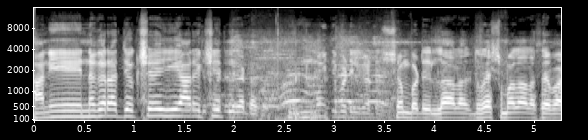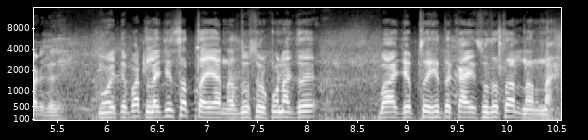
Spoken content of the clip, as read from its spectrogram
आणि नगराध्यक्ष ही आरक्षित मोहिते पाटील गटाची. शंभर टक्के लाला रेश्मा लालासाहेब आडगळे. मोहिते पाटलाची सत्ता येणार. दुसरं कोणाचं? भाजपचं हे तर काय सुद्धा चालणार नाही.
